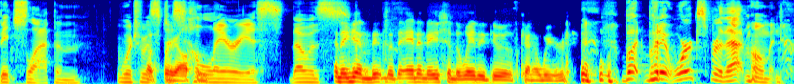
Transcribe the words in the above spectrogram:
bitch slap him which was just awesome. hilarious. That was, And again, the, the animation, the way they do it is kind of weird. but but it works for that moment,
